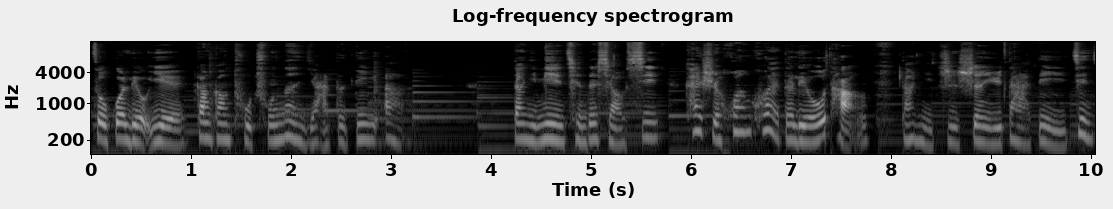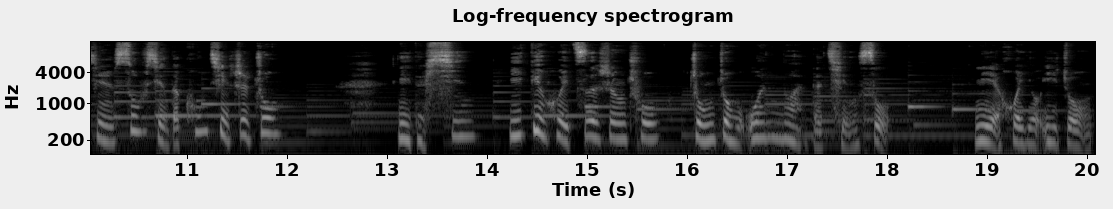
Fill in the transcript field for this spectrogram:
走过柳叶刚刚吐出嫩芽的堤岸，当你面前的小溪开始欢快的流淌，当你置身于大地渐渐苏醒的空气之中，你的心一定会滋生出种种温暖的情愫，你也会有一种。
